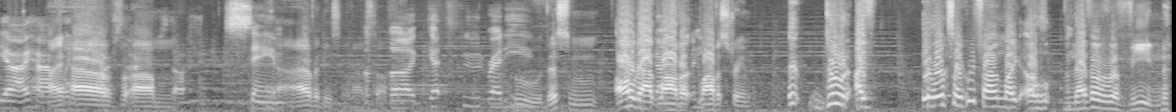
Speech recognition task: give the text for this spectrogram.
Yeah, I have. I like, have, um, stuff. Same. Yeah, I have a decent amount of stuff. Uh, get food ready. Ooh, this. M- oh, that lava lava stream. It- dude, I. It looks like we found like a nether ravine.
